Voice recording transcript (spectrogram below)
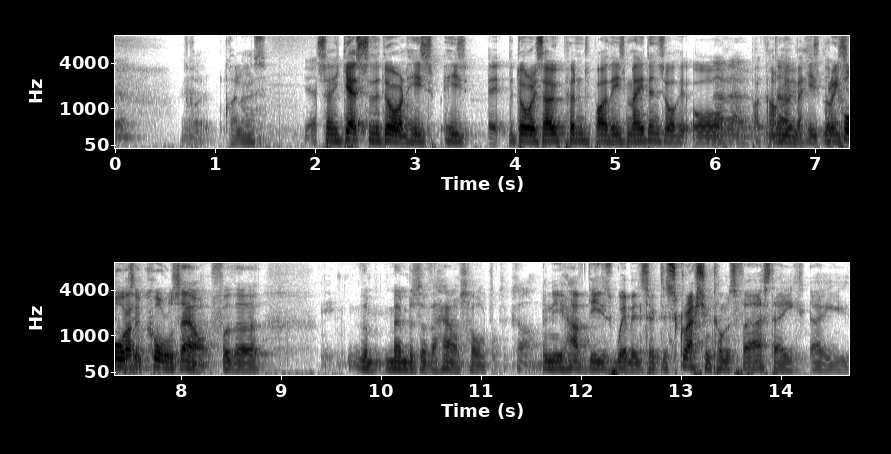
Yeah. Quite, quite nice. So he gets to the door and he's he's the door is opened by these maidens or or No, no, I can't no, remember. He's the porter by calls out for the the members of the household to come. And you have these women, so discretion comes first, a, a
